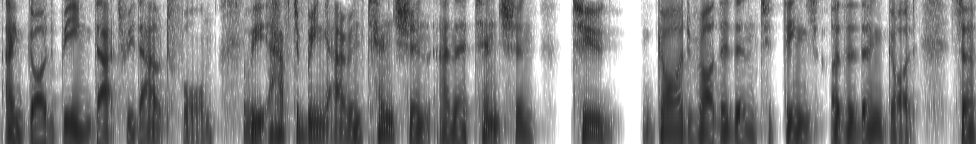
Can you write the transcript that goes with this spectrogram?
and God being that without form. We have to bring our intention and attention to God rather than to things other than God. So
